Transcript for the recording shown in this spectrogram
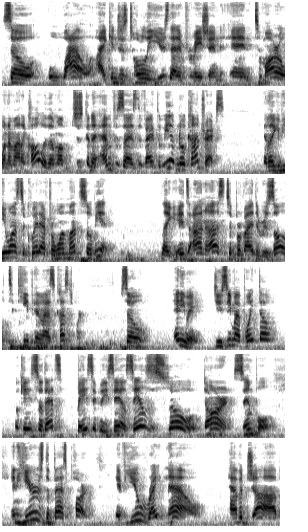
So, wow, I can just totally use that information. And tomorrow, when I'm on a call with him, I'm just going to emphasize the fact that we have no contracts. And, like, if he wants to quit after one month, so be it. Like, it's on us to provide the result to keep him as customer. So, anyway, do you see my point though? Okay, so that's basically sales. Sales is so darn simple. And here's the best part if you right now have a job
